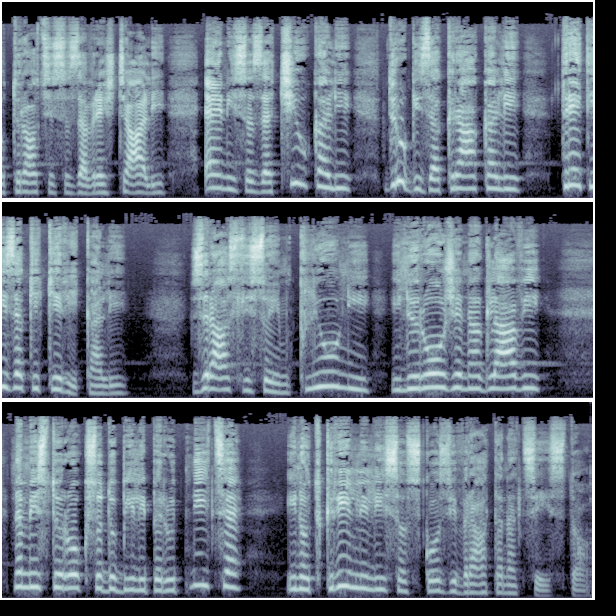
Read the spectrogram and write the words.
Otroci so zavreščali, eni so začivkali, drugi zakrakali, tretji zakikirikali. Zrasli so jim kljuni in rože na glavi, namesto rok so dobili perutnice in odkrilili so skozi vrata na cesto.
